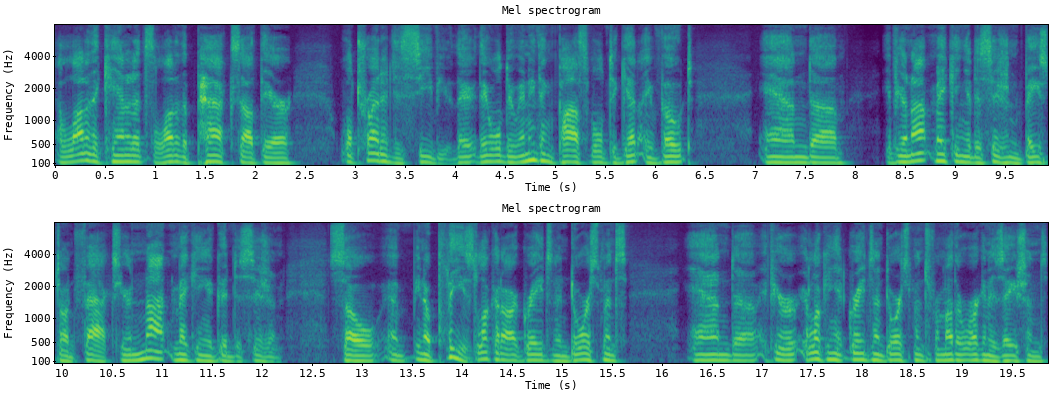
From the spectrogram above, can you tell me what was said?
a lot of the candidates, a lot of the PACs out there will try to deceive you. They, they will do anything possible to get a vote. And uh, if you're not making a decision based on facts, you're not making a good decision. So, uh, you know, please look at our grades and endorsements. And uh, if you're looking at grades and endorsements from other organizations,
